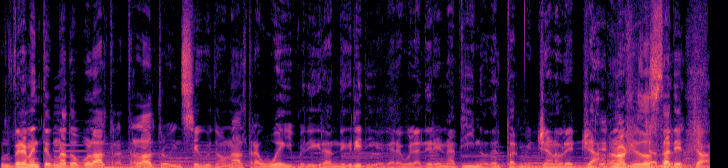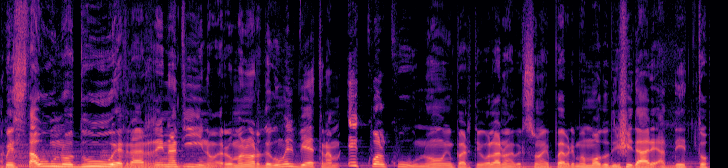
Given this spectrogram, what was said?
veramente una dopo l'altra, tra l'altro in seguito a un'altra wave di grande critica, che era quella di Renatino del parmigiano reggiano. Del no? Ci sono state reggiano. questa 1-2 tra Renatino e Roma Nord come il Vietnam e qualcuno, in particolare una persona che poi avremo modo di citare, ha detto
